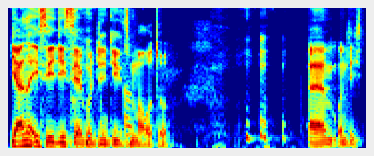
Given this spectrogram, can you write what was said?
Ja, na, ich sehe dich sehr gut in diesem Auto. ähm, und ich,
